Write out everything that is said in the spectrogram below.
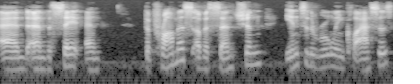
and and the say and the promise of ascension into the ruling classes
